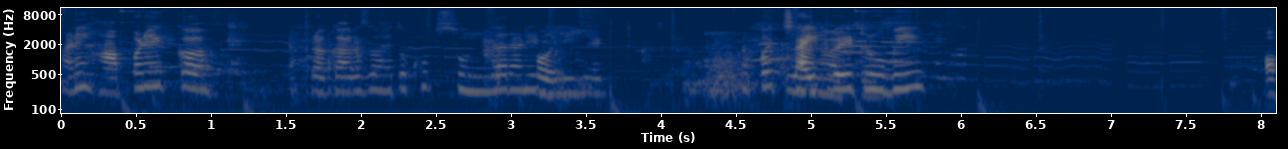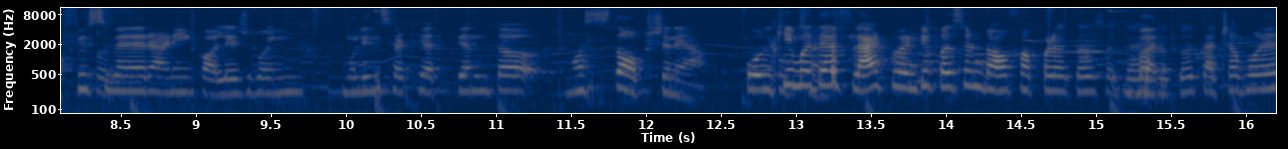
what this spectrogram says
आणि हा पण एक अ, प्रकार जो आहे तो खूप सुंदर आणि होय. delicate. खूपच light weight ruby office. Wear आणि कॉलेज गोईंग मुलींसाठी अत्यंत मस्त ऑप्शन आहे हा पोलकीमध्ये फ्लॅट ट्वेंटी पर्सेंट ऑफ आपण आता सध्या बरं. करतोय त्याच्यामुळे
